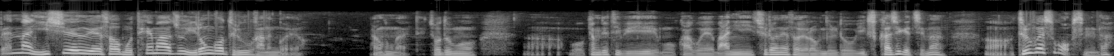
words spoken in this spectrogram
맨날 이슈에 의해서 뭐 테마주 이런 거 들고 가는 거예요. 방송 나갈 때. 저도 뭐, 어, 뭐 경제TV 뭐 과거에 많이 출연해서 여러분들도 익숙하시겠지만 어, 들고 갈 수가 없습니다.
